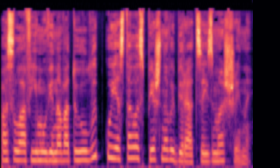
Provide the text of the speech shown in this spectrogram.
Послав ему виноватую улыбку, я стала спешно выбираться из машины.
